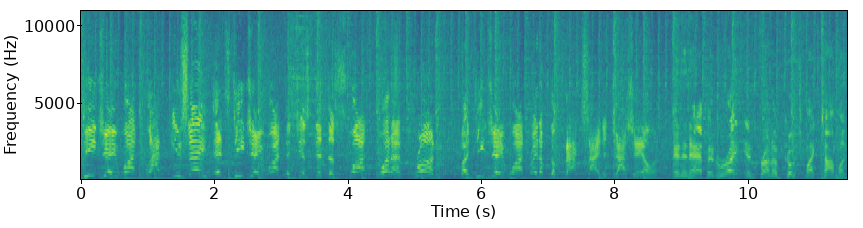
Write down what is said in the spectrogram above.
TJ Watt. What? You say? It's TJ Watt that just did the swat. What a run by TJ Watt right up the backside of Josh Allen. And it happened right in front of Coach Mike Tomlin.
